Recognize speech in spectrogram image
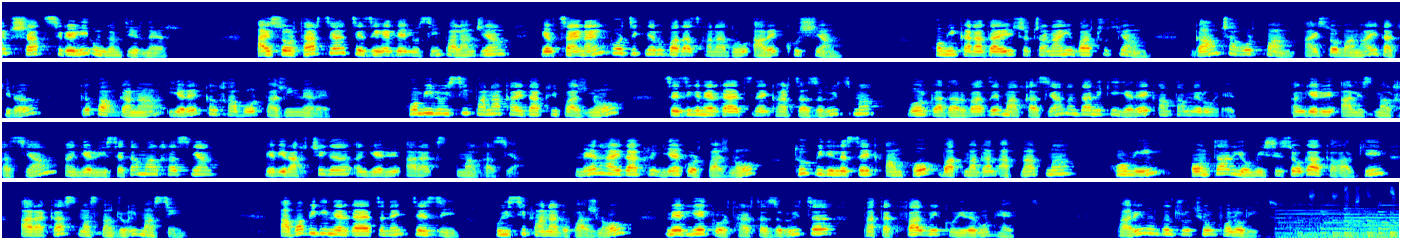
Բարև շատ սիրելի ունգընտիրներ։ Այսօր դարձյալ ցեզի հետ է Լուսին Պալանջյան եւ ցայնային գործիքներու պատասխանատու Արեկ Քուշյան։ Հոմի Կանադայի շրջանային վարչության գամ չաղորդման այսօրվան հայտակիրը կփաղկանա 3 գլխավոր բաժիններ։ Հոմի Լուիսի Պանակ հայտակրի բաժնով ցեզի կներկայացնենք հարցազրույցը, որ կատարված է Մալխասյան ընտանիքի 3 անդամներու հետ ընկերուի Ալիս Մալխասյան, ընկերուի Սետա Մալխասյան եւ իր աղջիկը ընկերուի Արաքս Մալխասյան։ Մեր հայդակրի երկրորդ բաժնով դուք պիտի լսեք ամփոփ պատմական ակնարկը Հոմի Օնտարիո Միսիսոգա քաղաքի Արաքաս մասնաճյուղի մասին։ Աբա պիտի ներկայացնենք ցեզի հույսի բանակը բաժնով մեր երկրորդ հարցազրույցը Փաթակվալվի քույրերուն հետ։ Բարի ունկնդրություն բոլորիդ։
